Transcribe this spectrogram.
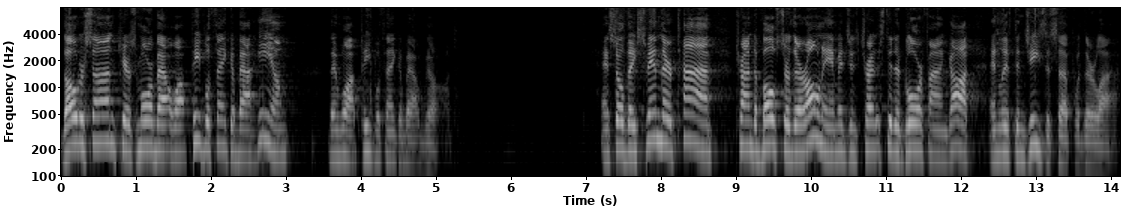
The older son cares more about what people think about him than what people think about God. And so they spend their time trying to bolster their own image instead of glorifying God and lifting Jesus up with their life.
